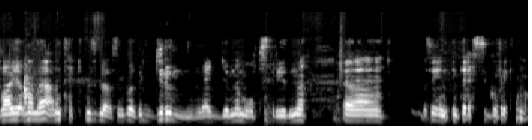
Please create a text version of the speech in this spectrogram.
hva, gjør man det? Er det en teknisk løsning på dette grunnleggende motstridende eh, interessekonflikten?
